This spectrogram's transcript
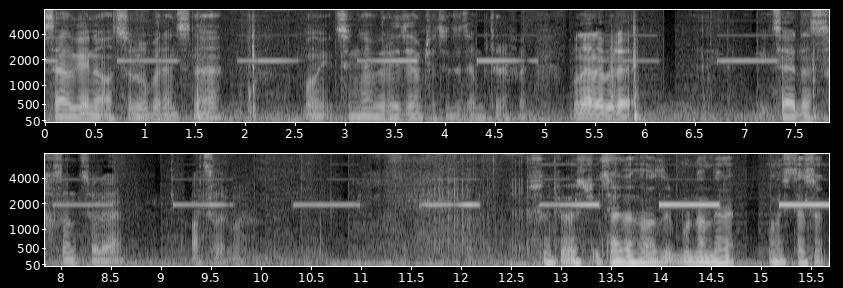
səlqə ilə açırıq beləsinə. Bunu içindən verəcəm, keçirdəcəm bu tərəfə. Bunu elə belə içəridən sıxsan çölə açılır bu. Söküyoruz ki içeride hazır. Buradan da elə onu istəsən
